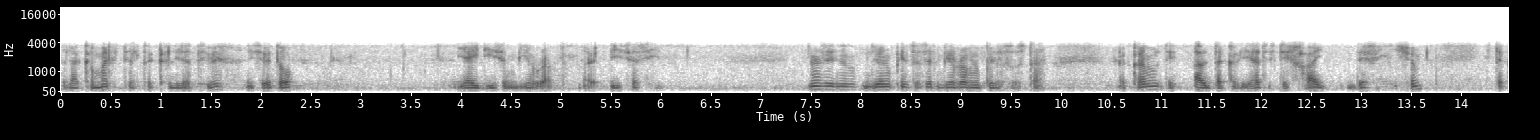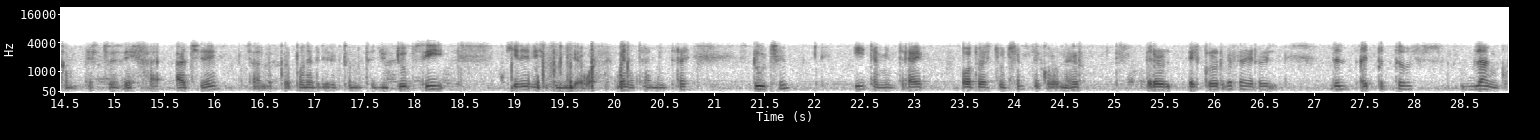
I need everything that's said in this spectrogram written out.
De la cámara de alta calidad ¿sí ve? ahí se ve todo. Y ahí dice envío rap. Dice así no sé, yo no pienso hacer bien rápido, pero eso está acá no es de alta calidad, este high definition. esto es de HD, o sea, lo puede poner directamente a YouTube si tiene disponible WhatsApp. Bueno, también trae estuche y también trae otro estuche de color negro, pero el, color verdadero del, del iPad es blanco.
